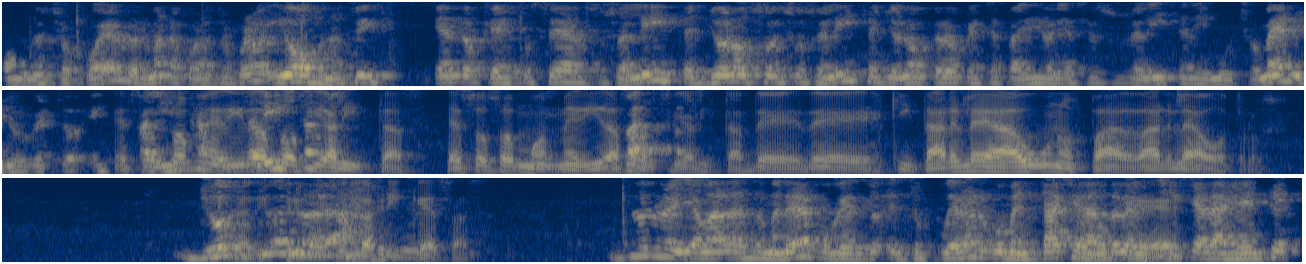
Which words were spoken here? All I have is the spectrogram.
Con nuestro pueblo, hermano, con nuestro pueblo. Y ojo, no estoy diciendo que esto sea socialista. Yo no soy socialista. Yo no creo que este país debería ser socialista, ni mucho menos. Yo creo que esto, este Esos país son medidas socialistas. Esos son medidas socialistas de, de quitarle a unos para darle a otros. Yo, yo, distribución de riquezas. Yo no le llamara de esa manera porque tú, tú puedes argumentar que dándole que el cheque a la gente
